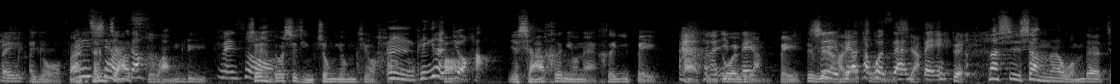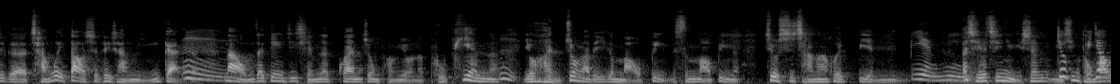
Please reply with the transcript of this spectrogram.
杯，哎呦，反正增加死亡率，没错。所以很多事情中庸就好，嗯，平衡就好。也想要喝牛奶，喝一杯啊，顶 多两杯，对不对？是，不要超过三杯。对，那事实上呢，我们的这个肠胃道是非常敏感的。嗯。那我们在电视机前面的观众朋友呢，普遍呢有很重要的一个毛病，什么毛病呢？就是常常会便秘。便秘。而且尤其女生，女性同胞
